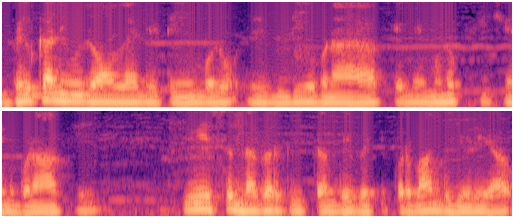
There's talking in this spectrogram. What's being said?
ਬਿਲਕਾ ਨਿਊਜ਼ ਆਨਲਾਈਨ ਦੀ ਟੀਮ ਵੱਲੋਂ ਇਹ ਵੀਡੀਓ ਬਣਾਇਆ ਕਿਵੇਂ ਮਨੁੱਖੀ ਚੇਨ ਬਣਾ ਕੇ ਇਸ ਨਗਰ ਕੀਰਤਨ ਦੇ ਵਿੱਚ ਪ੍ਰਬੰਧ ਜਿਹੜੇ ਆ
